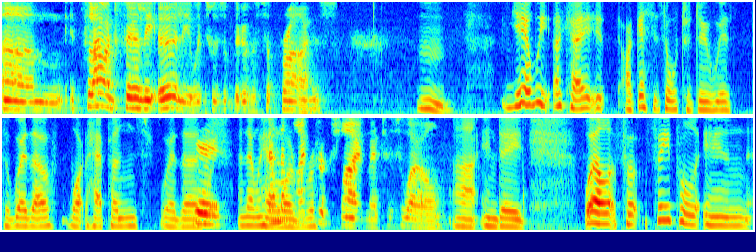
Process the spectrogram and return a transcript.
um, it flowered fairly early, which was a bit of a surprise. Mm. Yeah, we okay. I guess it's all to do with the weather, what happens, weather, yeah. and then we have and a lot of microclimate as well. Ah, indeed. Well, for people in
